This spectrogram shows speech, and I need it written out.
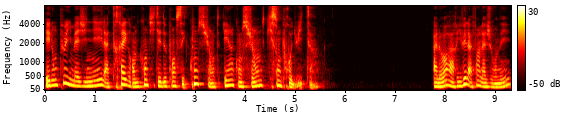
et l'on peut imaginer la très grande quantité de pensées conscientes et inconscientes qui sont produites. Alors, arrivé la fin de la journée,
